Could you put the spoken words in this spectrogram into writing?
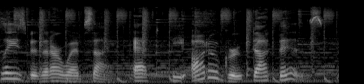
Please visit our website at theautogroup.biz.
